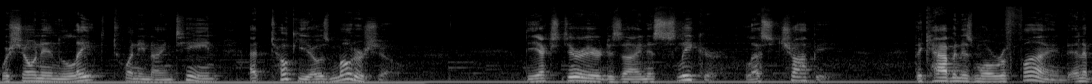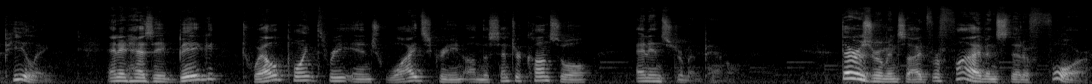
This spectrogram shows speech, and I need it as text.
was shown in late 2019 at Tokyo's Motor Show. The exterior design is sleeker, less choppy. The cabin is more refined and appealing, and it has a big 12.3 inch widescreen on the center console and instrument panel. There is room inside for five instead of four,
